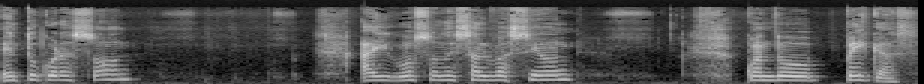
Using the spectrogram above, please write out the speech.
en tu corazón? ¿Hay gozo de salvación? Cuando pecas,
